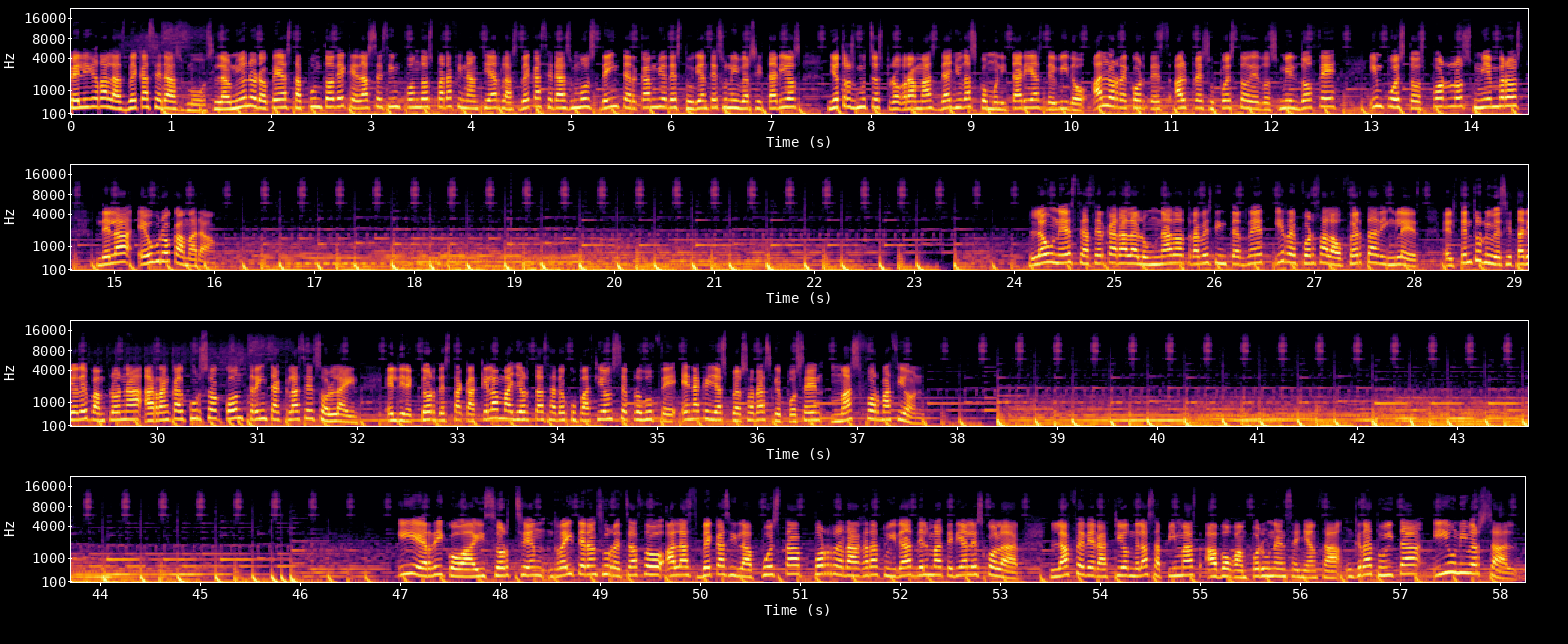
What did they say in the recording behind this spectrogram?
Peligra las becas Erasmus. La Unión Europea está a punto de quedarse sin fondos para financiar las becas Erasmus de intercambio de estudiantes universitarios y otros muchos programas de ayudas comunitarias debido a los recortes al presupuesto de 2012 impuestos por los miembros de la Eurocámara. La UNED se acercará al alumnado a través de Internet y refuerza la oferta de inglés. El Centro Universitario de Pamplona arranca el curso con 30 clases online. El director destaca que la mayor tasa de ocupación se produce en aquellas personas que poseen más formación. y Herricoa y reiteran su rechazo a las becas y la apuesta por la gratuidad del material escolar. La Federación de las APIMAS abogan por una enseñanza gratuita y universal.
